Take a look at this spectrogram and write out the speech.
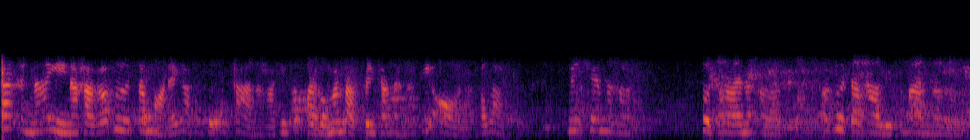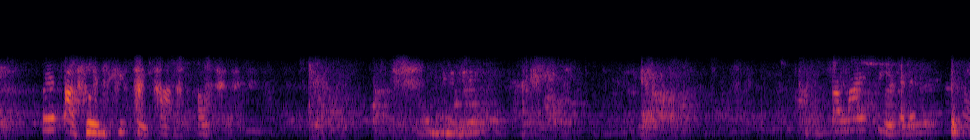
การแต่ง หน้าอย่างนี้นะคะ ก็คือจะเหมาะได้กับทุกโอกาสนะคะ ที่เข้าไปเพราะมันแบบเป็นการแต่งหน้าที่อ่อนแล้วก็แบบไม่เข้มนะคะ สุดท้ายนะคะ ก็คือจะทาลิปมันนะคะเพื่อตัดพื้นที่สีขาวเขาจะไล่สีไปเรื่อยๆนะคะ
